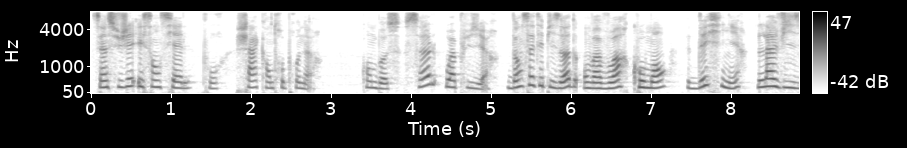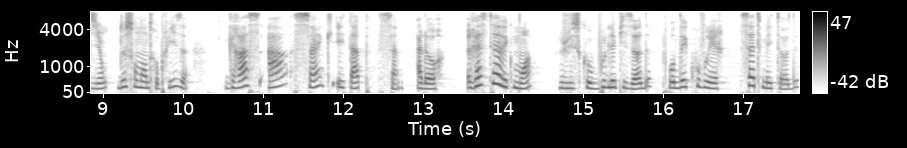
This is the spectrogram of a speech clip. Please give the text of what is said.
C'est un sujet essentiel pour chaque entrepreneur, qu'on bosse seul ou à plusieurs. Dans cet épisode, on va voir comment définir la vision de son entreprise grâce à 5 étapes simples. Alors, restez avec moi jusqu'au bout de l'épisode pour découvrir cette méthode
